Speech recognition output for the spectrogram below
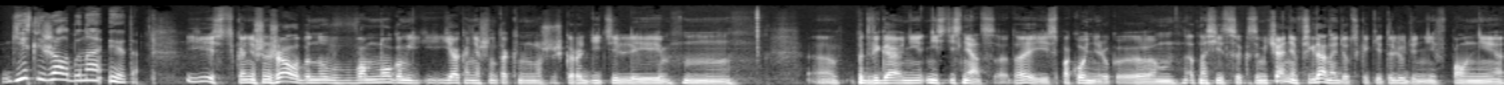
есть ли жалобы на это? Есть, конечно, жалобы, но во многом я, конечно, так немножечко родителей э, подвигаю не, не стесняться да, и спокойнее э, относиться к замечаниям. Всегда найдется какие-то люди не вполне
